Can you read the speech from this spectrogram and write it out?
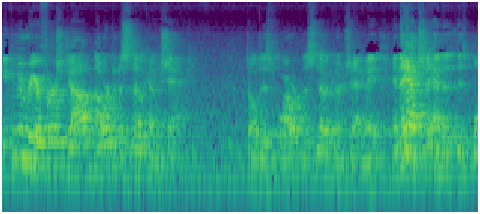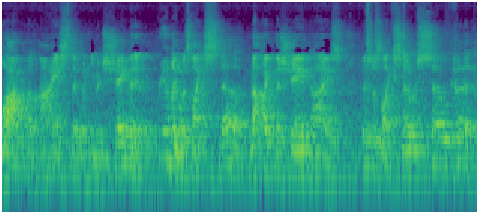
You can remember your first job? I worked at a snow cone shack. I told you this before. I worked at a snow cone shack, mate. And they actually had this, this block of ice that when you would shave it, it really was like snow. Not like the shaved ice. This was like snow. It was so good.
